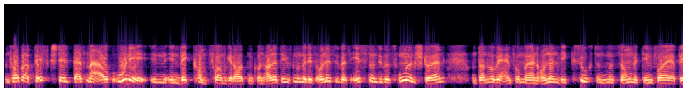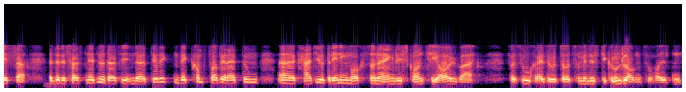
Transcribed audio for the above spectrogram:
und habe auch festgestellt, dass man auch ohne in, in Wettkampfform geraten kann. Allerdings muss man das alles übers Essen und übers Hungern steuern und dann habe ich einfach mal einen anderen Weg gesucht und muss sagen, mit dem fahre ich besser. Also das heißt nicht nur, dass ich in der direkten Wettkampfvorbereitung äh, Cardio-Training mache, sondern eigentlich das ganze Jahr über versuche also da zumindest die Grundlagen zu halten.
